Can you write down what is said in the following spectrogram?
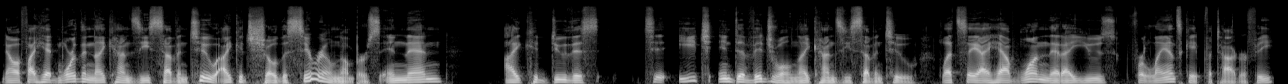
Now, if I had more than Nikon Z7 II, I could show the serial numbers and then I could do this to each individual Nikon Z7 II. Let's say I have one that I use for landscape photography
